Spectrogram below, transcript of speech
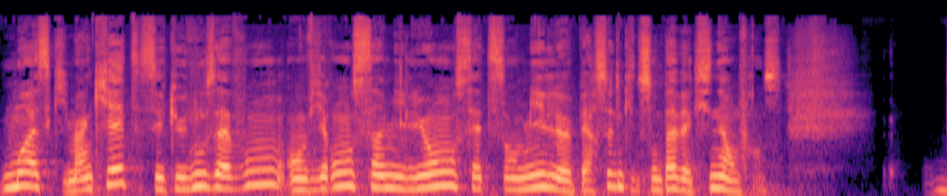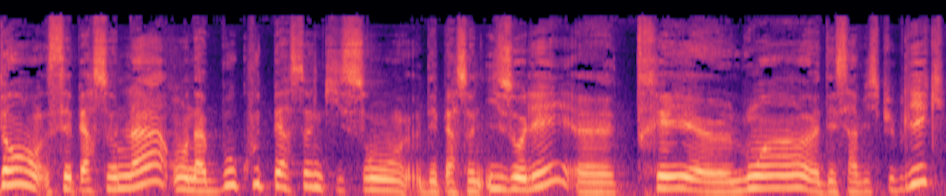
moi, ce qui m'inquiète, c'est que nous avons environ 5 700 000 personnes qui ne sont pas vaccinées en France dans ces personnes-là, on a beaucoup de personnes qui sont des personnes isolées, euh, très euh, loin euh, des services publics,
